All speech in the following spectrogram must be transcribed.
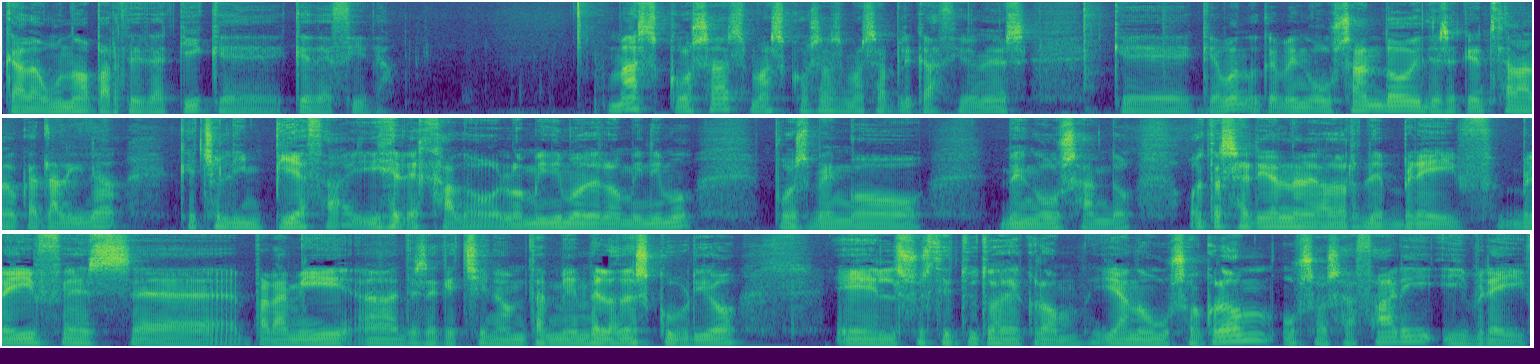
cada uno a partir de aquí que decida más cosas, más cosas, más aplicaciones que, bueno, que vengo usando y desde que he instalado Catalina, que he hecho limpieza y he dejado lo mínimo de lo mínimo, pues vengo, vengo usando. Otra sería el navegador de Brave. Brave es eh, para mí, ah, desde que Chinom también me lo descubrió, el sustituto de Chrome. Ya no uso Chrome, uso Safari y Brave.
